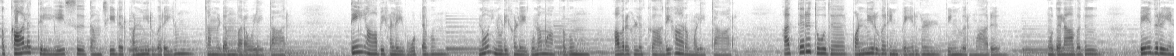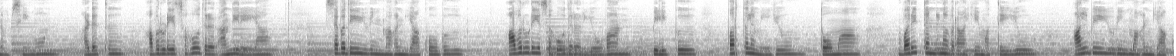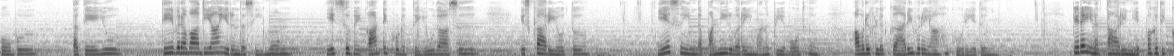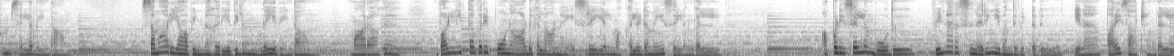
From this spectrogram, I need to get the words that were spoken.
அக்காலத்தில் இயேசு தம் சீடர் பன்னிருவரையும் தம்மிடம் வரவழைத்தார். தீ ஆவிகளை ஓட்டவும் நோய் நொடிகளை குணமாக்கவும் அவர்களுக்கு அதிகாரம் அளித்தார். அத்திரு தூதர் பன்னிருவரின் பெயர்கள் பின்வருமாறு. முதலாவது பேதுரு எனும் சீமோன் அடுத்து அவருடைய சகோதரர் அந்திரேயா செபதேயுவின் மகன் யாக்கோபு அவருடைய சகோதரர் யோவான் பிலிப்பு பர்த்தலமேயு தோமா? வரித்தண்டனவராகிய மத்தேயு அல்பேயுவின் மகன் யாக்கோபு ததேயு தீவிரவாதியாயிருந்த சீமோன் இயேசுவை காட்டிக் கொடுத்த யூதாசு இஸ்காரியோத்து. இயேசு இந்த பன்னிருவரையும் அனுப்பிய போது அவர்களுக்கு அறிவுரையாக கூறியது பிற இனத்தாரின் எப்பகுதிக்கும் செல்ல வேண்டாம். சமாரியாவின் நகர் எதிலும் நுழைய வேண்டாம். மாறாக வள்ளி தவறி போன ஆடுகளான இஸ்ரேல் மக்களிடமே செல்லுங்கள். அப்படி செல்லும்போது விண்ணரசு நெருங்கி வந்துவிட்டது என பறைசாற்றுங்கள்.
